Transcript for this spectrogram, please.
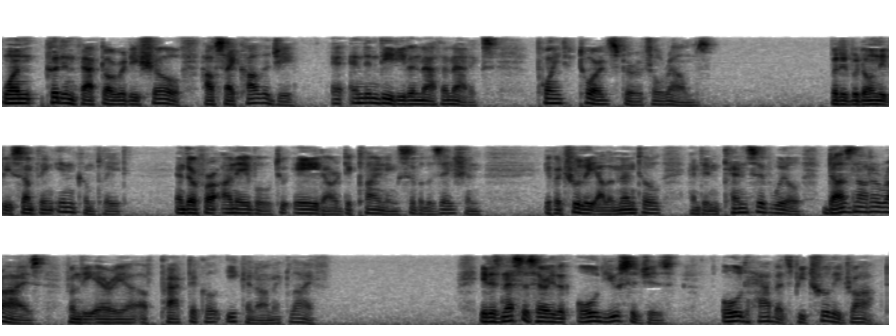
One could, in fact, already show how psychology, and indeed even mathematics, point towards spiritual realms. But it would only be something incomplete, and therefore unable to aid our declining civilization, if a truly elemental and intensive will does not arise from the area of practical economic life. It is necessary that old usages, old habits be truly dropped,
